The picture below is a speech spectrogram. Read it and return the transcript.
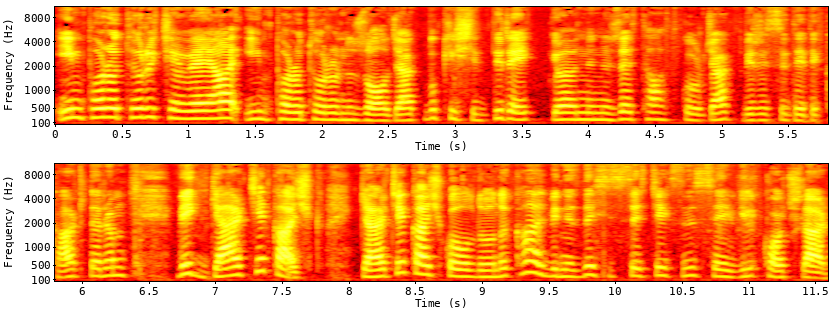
İmparatoriçe veya imparatorunuz olacak. Bu kişi direkt gönlünüze taht kuracak birisi dedi kartlarım. Ve gerçek aşk gerçek aşk olduğunu kalbinizde hissedeceksiniz sevgili koçlar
